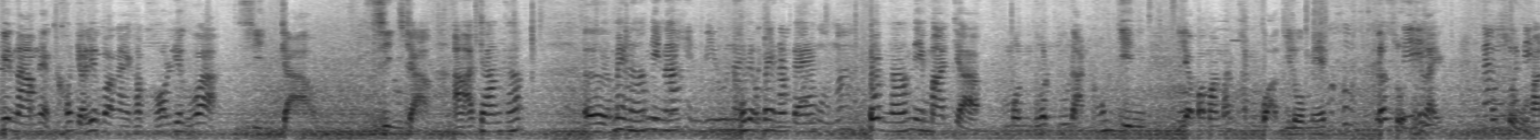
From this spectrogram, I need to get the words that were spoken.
เวียดนามเนี่ยเขาจะเรียกว่าไงครับเขาเรียกว่าซินจาวซินจาวอ่าอาจารย์ครับเออแม่น้ำนี่นะเขาเรียกว่าแม่น้ำแดงต้นน้ำนี่มาจากมณฑลยูดันของจีนยาวประมาณพันกว่ากิโลเมตร แล้วสู่ที่ไหนก็สู่ฮา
